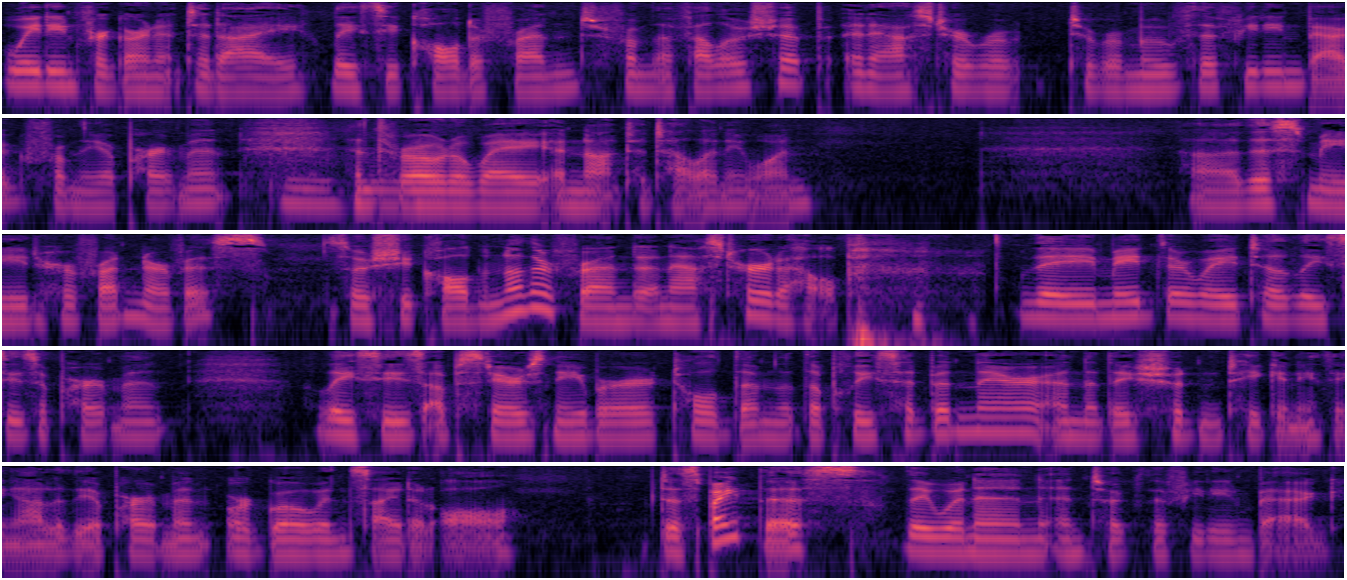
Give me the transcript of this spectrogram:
waiting for Garnett to die, Lacey called a friend from the fellowship and asked her re- to remove the feeding bag from the apartment and throw it away and not to tell anyone. Uh, this made her friend nervous, so she called another friend and asked her to help. they made their way to Lacey's apartment. Lacey's upstairs neighbor told them that the police had been there and that they shouldn't take anything out of the apartment or go inside at all. Despite this, they went in and took the feeding bag.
